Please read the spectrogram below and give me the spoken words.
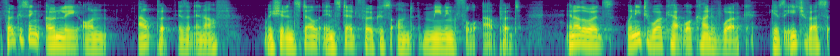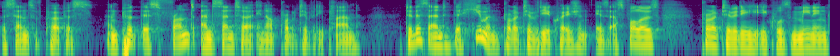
focusing only on output isn't enough. We should instead focus on meaningful output. In other words, we need to work out what kind of work gives each of us a sense of purpose and put this front and center in our productivity plan. To this end, the human productivity equation is as follows productivity equals meaning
